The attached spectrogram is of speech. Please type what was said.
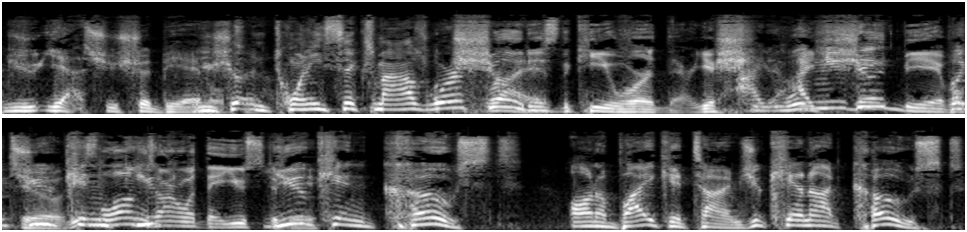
you, yes, you should be able. You shouldn't. Twenty six miles worth. Should Right. is the key word there. You should. I, wouldn't you should think- be able but to. you These lungs you- aren't what they used to You be. You can coast on a bike at times. You cannot coast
